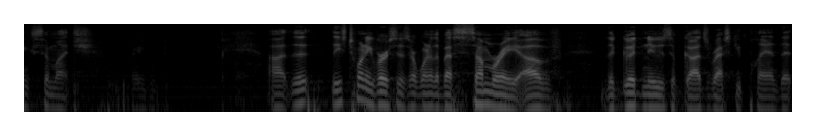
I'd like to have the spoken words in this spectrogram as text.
Thanks so much. Uh, the, these 20 verses are one of the best summary of the good news of God's rescue plan that,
